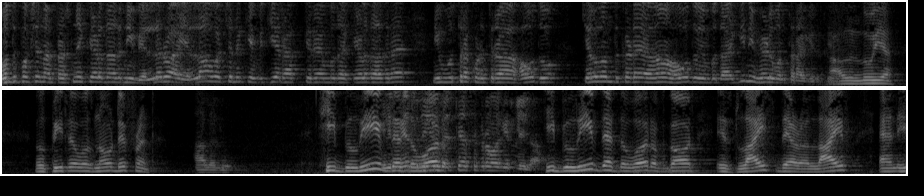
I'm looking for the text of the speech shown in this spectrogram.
ಒಂದು ಪಕ್ಷ ನಾನು ಪ್ರಶ್ನೆ ಕೇಳೋದಾದ್ರೆ ನೀವೆಲ್ಲರೂ ಆ ಎಲ್ಲಾ ವಚನಕ್ಕೆ ವಿಧಿಯರಾಗ್ತೀರಾ ಎಂಬುದಾಗಿ ಕೇಳೋದಾದ್ರೆ ನೀವು ಉತ್ತರ ಕೊಡ್ತೀರಾ ಹೌದು ಕೆಲವೊಂದು ಕಡೆ ಹೌದು ಎಂಬುದಾಗಿ ನೀವು ಹೇಳುವಂತರಾಗಿರ್ತೀರಿ Hallelujah. Well, Peter was no different. He believed that the word He believed that the word of God is life, they are alive, and he,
